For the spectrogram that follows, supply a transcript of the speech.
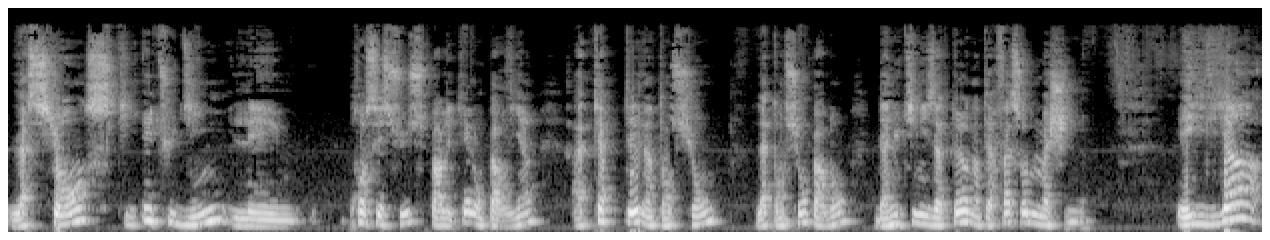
la science qui étudie les processus par lesquels on parvient à capter l'intention, l'attention, pardon, d'un utilisateur d'interface homme-machine. Et il y a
